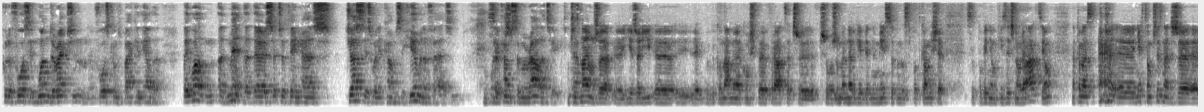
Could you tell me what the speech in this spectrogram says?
put a force in one direction and the force comes back in the other, they won't m- admit that there is such a thing as justice when it comes to human affairs. And when it comes to morality. Przyznają, że e, jeżeli e, jakby wykonamy jakąś pracę, czy przyłożymy energię w jednym miejscu, to spotkamy się z odpowiednią fizyczną reakcją. Natomiast e, nie chcą przyznać, że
